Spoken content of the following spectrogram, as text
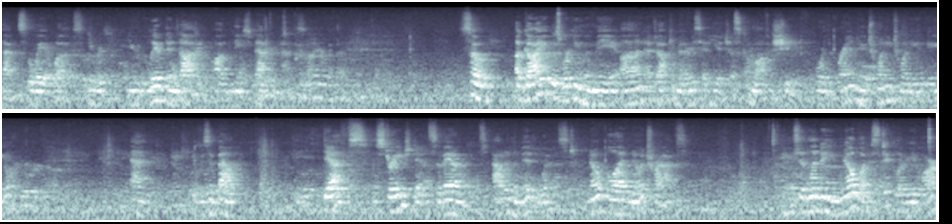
That's the way it was. You were, you lived and died on these battery packs. So a guy who was working with me on a documentary said he had just come off a shoot for the brand new 2020 in New York. And it was about the deaths, the strange deaths of animals out in the Midwest. No blood, no tracks. He said, Linda, you know what a stickler you are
